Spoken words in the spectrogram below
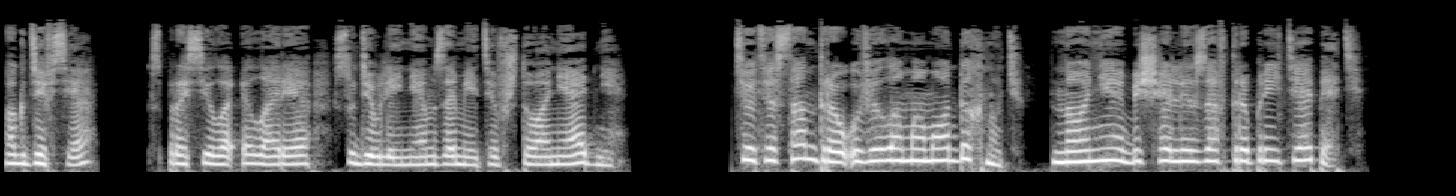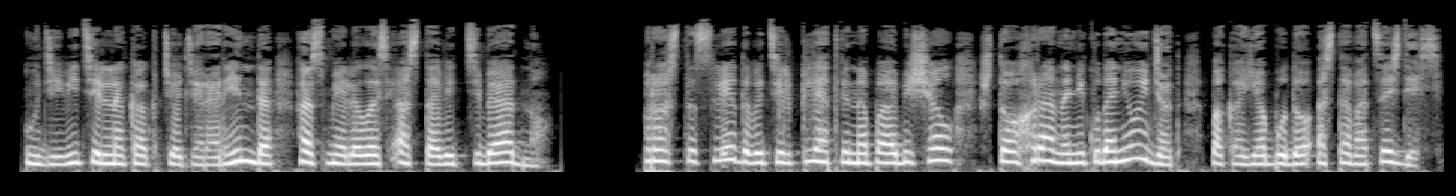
«А где все?» — спросила Элария, с удивлением заметив, что они одни. Тетя Сандра увела маму отдохнуть, но они обещали завтра прийти опять. Удивительно, как тетя Раринда осмелилась оставить тебя одну. Просто следователь клятвенно пообещал, что охрана никуда не уйдет, пока я буду оставаться здесь.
